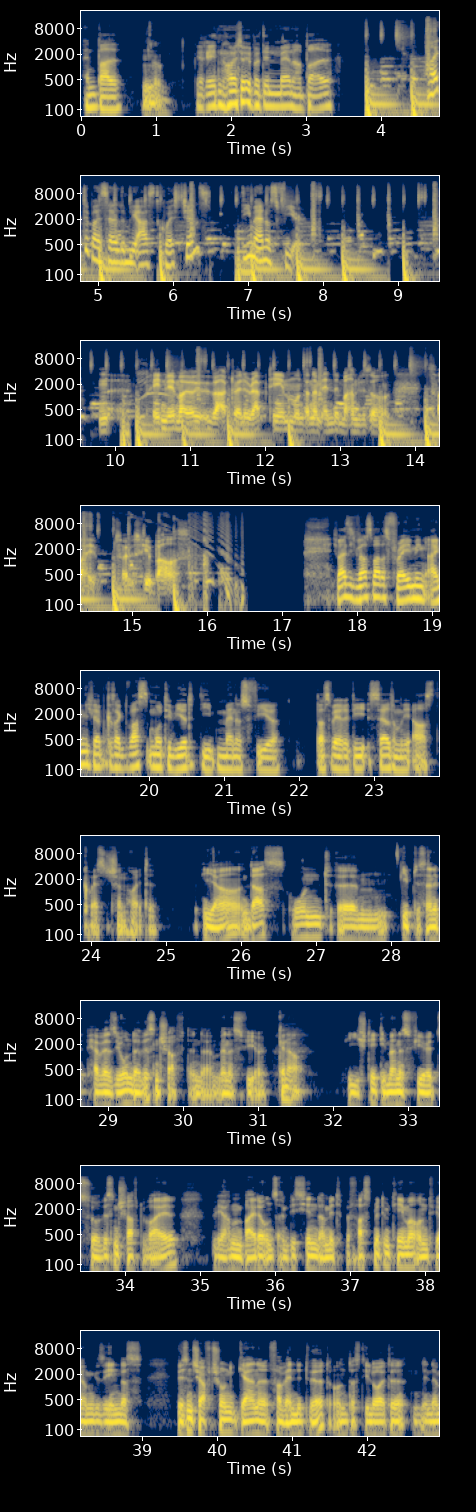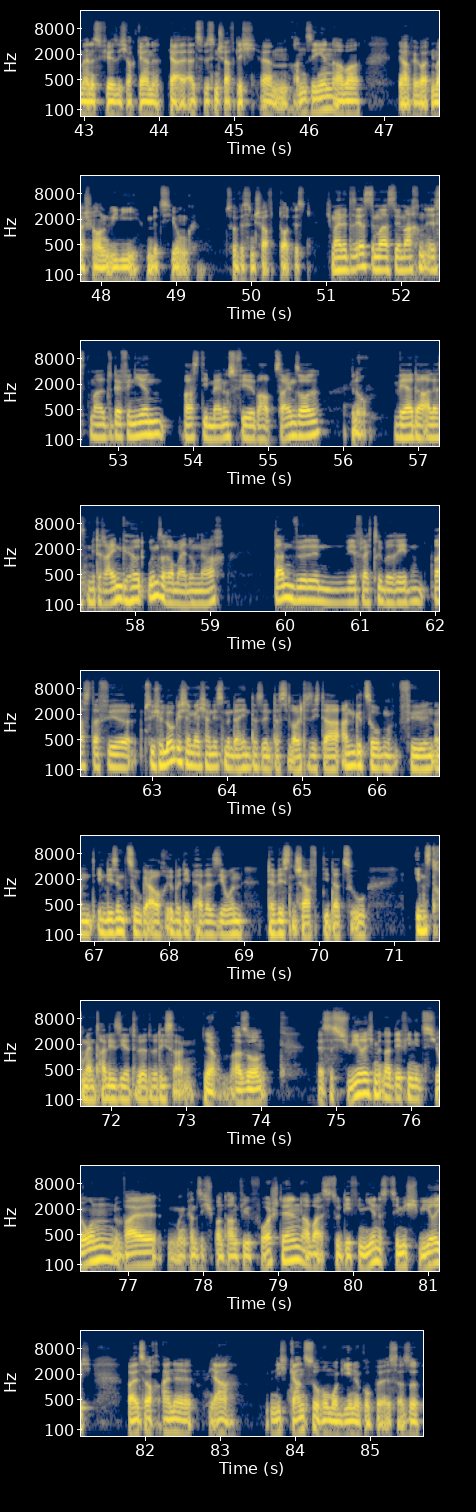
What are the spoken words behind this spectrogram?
ein Ball. Ja. Wir reden heute über den Männerball. Heute bei Seldomly Asked Questions die Manosphere. Reden wir immer über aktuelle Rap-Themen und dann am Ende machen wir so zwei, zwei bis vier Bars. Ich weiß nicht, was war das Framing? Eigentlich, wir haben gesagt, was motiviert die Manosphere? Das wäre die Seldomly Asked Question heute. Ja, das und ähm, gibt es eine Perversion der Wissenschaft in der Manosphere? Genau. Wie steht die Manosphere zur Wissenschaft? Weil wir haben beide uns ein bisschen damit befasst mit dem Thema und wir haben gesehen, dass Wissenschaft schon gerne verwendet wird und dass die Leute in der Manosphere sich auch gerne ja, als wissenschaftlich ähm, ansehen. Aber ja, wir wollten mal schauen, wie die Beziehung zur Wissenschaft dort ist. Ich meine, das erste Mal, was wir machen, ist mal zu definieren, was die Manosphere überhaupt sein soll. Genau. Wer da alles mit reingehört, unserer Meinung nach. Dann würden wir vielleicht drüber reden, was da für psychologische Mechanismen dahinter sind, dass die Leute sich da angezogen fühlen und in diesem Zuge auch über die Perversion der Wissenschaft, die dazu instrumentalisiert wird, würde ich sagen. Ja, also es ist schwierig mit einer Definition, weil man kann sich spontan viel vorstellen, aber es zu definieren ist ziemlich schwierig, weil es auch eine, ja, nicht ganz so homogene Gruppe ist. Also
